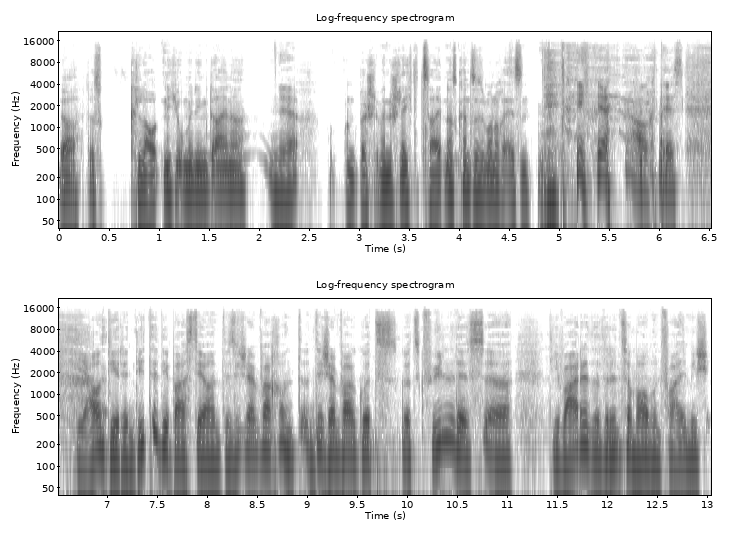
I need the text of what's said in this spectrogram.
Ja, das klaut nicht unbedingt einer. Ja, Und wenn du schlechte Zeiten hast, kannst du es immer noch essen. ja, auch das. Ja, und die Rendite, die passt ja. Und das ist einfach, und, und das ist einfach ein gutes, gutes Gefühl, dass äh, die Ware da drin zu haben und vor allem ist,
